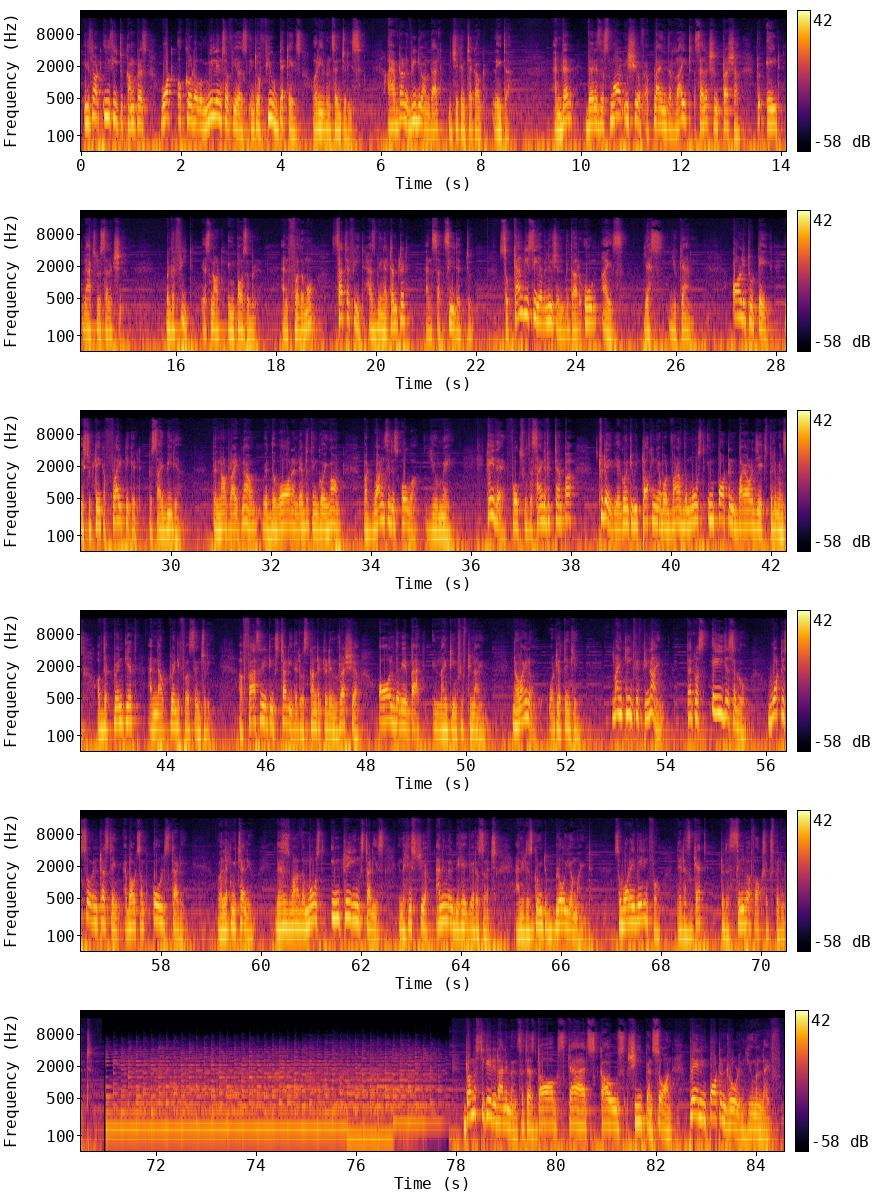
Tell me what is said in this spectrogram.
It is not easy to compress what occurred over millions of years into a few decades or even centuries. I have done a video on that which you can check out later. And then there is a small issue of applying the right selection pressure to aid natural selection. But the feat is not impossible. And furthermore, such a feat has been attempted and succeeded to. So, can we see evolution with our own eyes? Yes, you can. All it would take is to take a flight ticket to Siberia. Well, not right now with the war and everything going on, but once it is over, you may. Hey there, folks with a scientific temper. Today we are going to be talking about one of the most important biology experiments of the 20th and now 21st century. A fascinating study that was conducted in Russia all the way back in 1959. Now I know what you're thinking. 1959? That was ages ago. What is so interesting about some old study? Well, let me tell you, this is one of the most intriguing studies in the history of animal behavior research and it is going to blow your mind. So, what are you waiting for? Let us get to the silver fox experiment. Domesticated animals such as dogs, cats, cows, sheep, and so on play an important role in human life.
